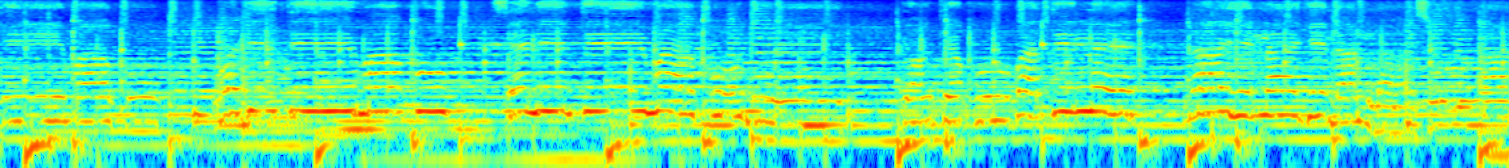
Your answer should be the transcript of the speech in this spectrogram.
senitimaku wajitimaku senintimakuni yonke kubatile la ilaha illallah sunna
